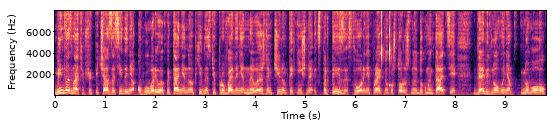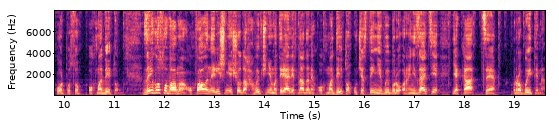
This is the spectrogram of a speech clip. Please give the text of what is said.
Він зазначив, що під час засідання обговорили питання необхідності проведення належним чином технічної експертизи, створення проектно-кошторисної документації для відновлення нового корпусу Охмадиту. За його словами, ухвалене рішення щодо вивчення матеріалів, наданих Охмадитом у частині вибору організації, яка це робитиме.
